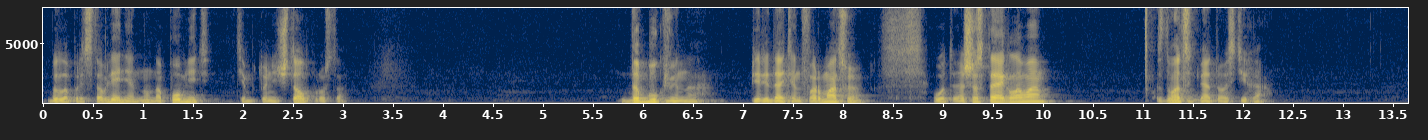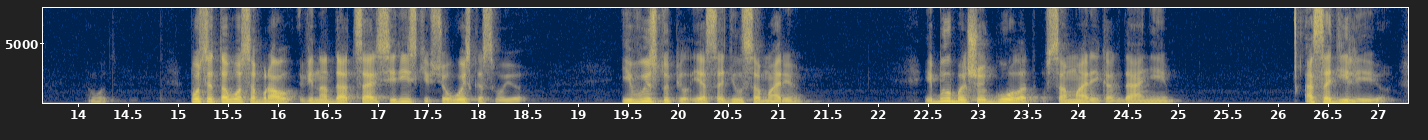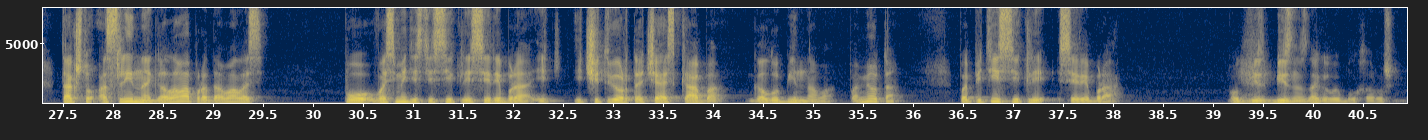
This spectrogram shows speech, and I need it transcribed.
было представление, ну, напомнить тем, кто не читал, просто до буквенно передать информацию. Вот, шестая глава с 25 стиха. Вот. После того собрал Винодат, царь сирийский, все войско свое, и выступил и осадил Самарию. И был большой голод в Самарии, когда они осадили ее. Так что ослиная голова продавалась по 80 сиклей серебра, и, и четвертая часть каба голубинного помета по 5 сиклей серебра. Вот бизнес, да, какой был хороший.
